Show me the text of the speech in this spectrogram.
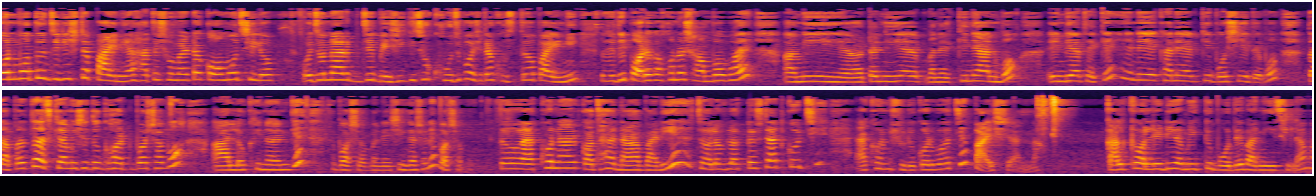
মন মতো জিনিসটা পাইনি, আর হাতে সময়টা কমও ছিল, ওই জন্য আর যে বেশি কিছু খুঁজবো সেটা খুঁজতেও পাইনি। তো যদি পরে কখনো সম্ভব হয়, আমি ওটা নিয়ে মানে কিনে আনব ইন্ডিয়া থেকে, এনে এখানে আর কি বসিয়ে দেবো। তারপরে তো আজকে আমি শুধু ঘট বসাবো, আর লক্ষ্মীনারায়ণকে বসাবো মানে সিংহাসনে বসাবো। তো এখন আর কথা না বাড়িয়ে, চলো ব্লগটা স্টার্ট করছি। এখন শুরু করব হচ্ছে পায়েস রান্না। কালকে অলরেডি আমি একটু বোদে বানিয়েছিলাম।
